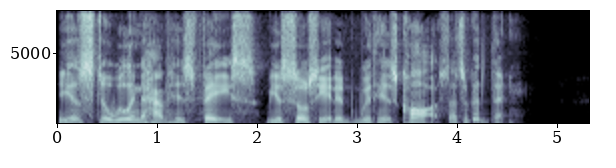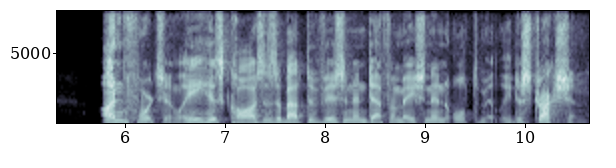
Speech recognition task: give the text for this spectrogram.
he is still willing to have his face be associated with his cause. That's a good thing. Unfortunately, his cause is about division and defamation and ultimately destruction.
